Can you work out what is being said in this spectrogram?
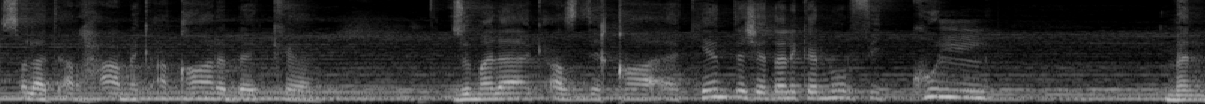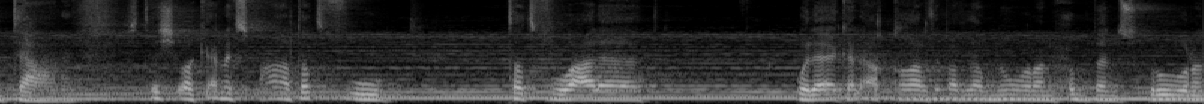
صلاة أرحامك أقاربك زملائك أصدقائك. ينتشر ذلك النور في كل من تعرف. وكأنك سبحان الله تطفو تطفو على أولئك الأقارب تبعث لهم نورا حبا سرورا.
